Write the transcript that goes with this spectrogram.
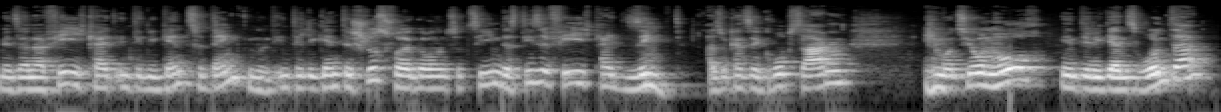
mit seiner Fähigkeit, intelligent zu denken und intelligente Schlussfolgerungen zu ziehen, dass diese Fähigkeit sinkt. Also kannst du dir grob sagen, Emotionen hoch, Intelligenz runter.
